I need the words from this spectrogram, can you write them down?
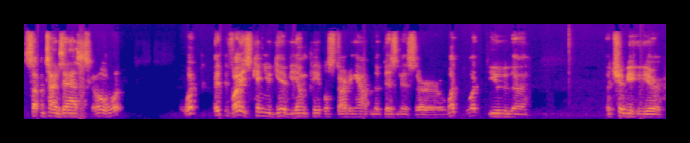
sometimes ask, "Oh, what what advice can you give young people starting out in the business, or what what do you uh, attribute your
